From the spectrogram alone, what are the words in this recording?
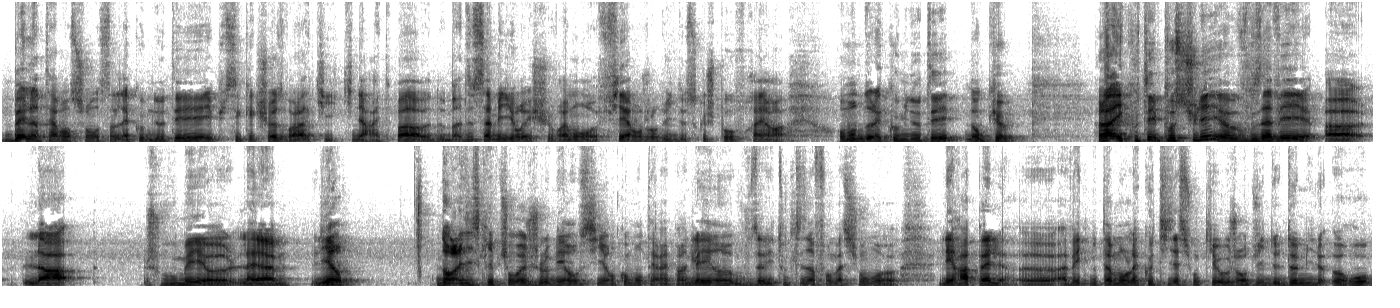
belle intervention au sein de la communauté et puis c'est quelque chose voilà, qui, n'arrête pas euh, bah, de, s'améliorer. Je suis vraiment euh, fier aujourd'hui de ce que je peux offrir euh, aux membres de la communauté. Donc voilà, écoutez, postulez. Vous avez là, je vous mets le lien dans la description et je le mets aussi en commentaire épinglé. Hein. vous avez toutes les informations, les rappels, avec notamment la cotisation qui est aujourd'hui de 2000 euros.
